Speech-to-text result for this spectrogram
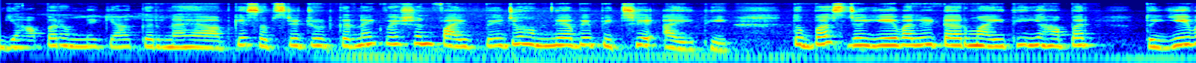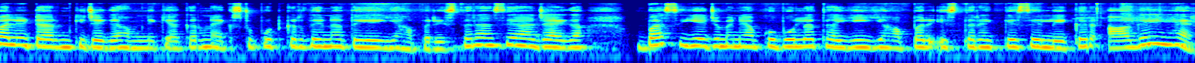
यहाँ पर हमने क्या करना है आपके? सब्सटीट्यूट करना है क्वेश्चन फाइव पे, जो हमने अभी पीछे आई थी। तो बस जो ये वाली टर्म आई थी यहाँ पर तो ये वाली टर्म की जगह हमने क्या करना एक्स टू पुट कर देना तो ये यहाँ पर इस तरह से आ जाएगा। बस ये जो मैंने आपको बोला था, ये यहाँ पर इस तरीके से लेकर आ गए हैं।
